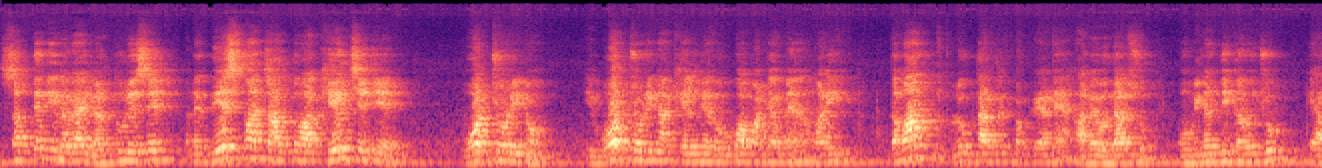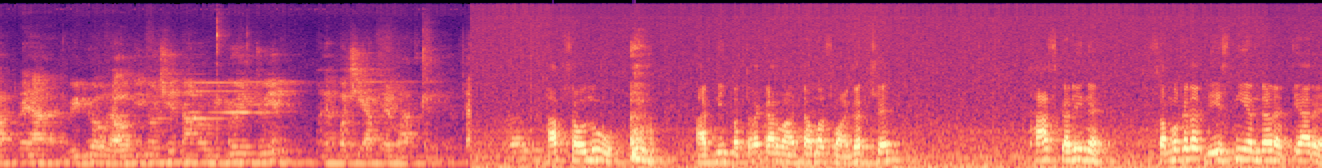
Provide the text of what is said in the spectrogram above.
સત્યની લડાઈ લડતું રહેશે અને દેશમાં ચાલતો આ ખેલ છે જે વોટ ચોરીનો, એ વોટ ચોરીના ખેલને રોકવા માટે અમે અમારી તમામ લોકતાંત્રિક પ્રક્રિયાને આગળ વધારશું. હું વિનંતી કરું છું કે આપણે આ વીડિયો રાહુલજીનો છે, નાનો વીડિયો એક જોઈએ અને પછી આપણે વાત કરીએ. આપ સૌનું આજની પત્રકાર વાર્તામાં સ્વાગત છે. ખાસ કરીને સમગ્ર દેશની અંદર અત્યારે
